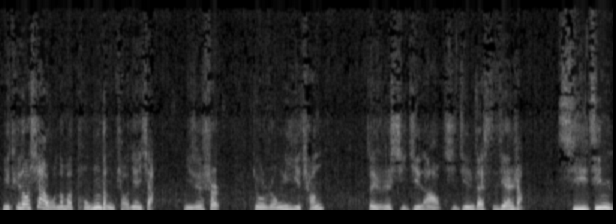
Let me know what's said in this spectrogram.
你推到下午，那么同等条件下，你这事儿就容易成。这就是喜金啊，喜金在时间上，喜金，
